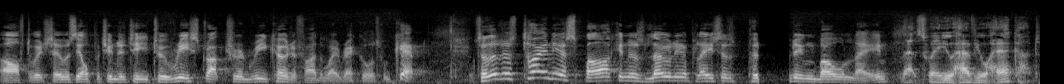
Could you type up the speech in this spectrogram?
after which there was the opportunity to restructure and recodify the way records were kept. So that as tiny a spark in as lowly a place as Pudding Bowl Lane, That's where you have your haircut.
